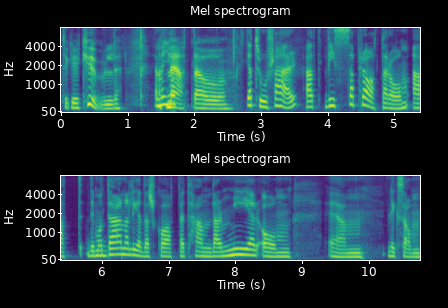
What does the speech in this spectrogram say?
tycker är kul? Ja, att jag, mäta och... Jag tror så här att vissa pratar om att det moderna ledarskapet handlar mer om um, liksom,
